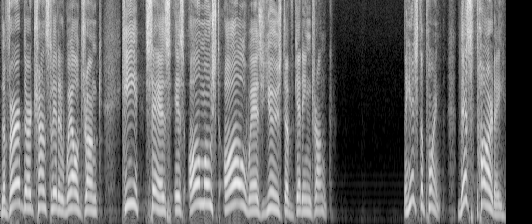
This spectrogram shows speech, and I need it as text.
The verb there, translated well drunk, he says is almost always used of getting drunk. Now, here's the point this party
